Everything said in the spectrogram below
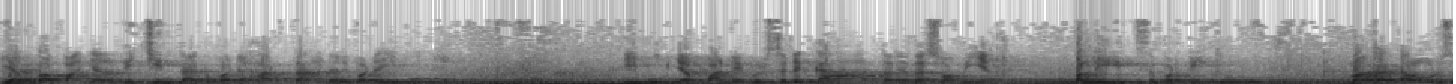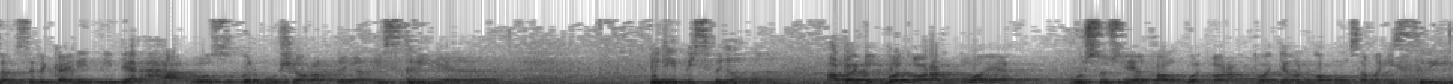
yang bapaknya lebih cinta kepada harta daripada ibunya. Ibunya pandai bersedekah, ternyata suaminya pelit seperti itu. Maka kalau urusan sedekah ini tidak harus bermusyawarah dengan istrinya. Jadi bismillah lah. Apalagi buat orang tua ya. Khususnya kalau buat orang tua jangan ngomong sama istri.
